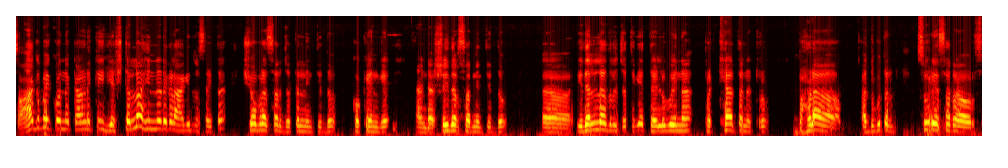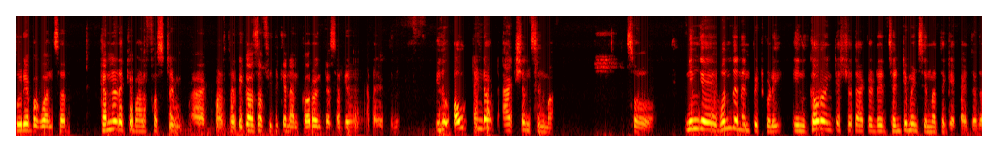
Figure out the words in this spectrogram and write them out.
ಸೊ ಆಗಬೇಕು ಅನ್ನೋ ಕಾರಣಕ್ಕೆ ಎಷ್ಟೆಲ್ಲ ಹಿನ್ನಡೆಗಳಾಗಿದ್ರು ಸಹಿತ ಶೋಭ್ರಾ ಸರ್ ಜೊತೆ ನಿಂತಿದ್ದು ಕೊಕೇನ್ಗೆ ಅಂಡ್ ಶ್ರೀಧರ್ ಸರ್ ನಿಂತಿದ್ದು ಇದೆಲ್ಲದರ ಜೊತೆಗೆ ತೆಲುಗಿನ ಪ್ರಖ್ಯಾತ ನಟರು, ಬಹಳ ಅದ್ಭುತ ಸೂರ್ಯ ಸರ್ ಅವ್ರು, ಸೂರ್ಯ ಭಗವಾನ್ ಸರ್ ಕನ್ನಡಕ್ಕೆ ಬಹಳ ಫಸ್ಟ್ ಟೈಮ್ ಆಕ್ಟ್ ಮಾಡ್ತಾರೆ. ಬಿಕಾಸ್ ಆಫ್ ಇದಕ್ಕೆ ನಾನು ಕೌರವಂಕ ಸರ್ಗೆ ಹೇಳ್ತೀನಿ. ಇದು out and out action cinema. So ನಿಮ್ಗೆ ಒಂದು ನೆನ್ಪಿಟ್ಕೊಳ್ಳಿ ಇನ್ ಕೌರವ್ ವೆಂಕಟೇಶ್ ಜೊತೆ ಹಾಕೊಂಡ್ರೆ ಸೆಂಟಿಮೆಂಟ್ ಸಿನಿಮಾ ತೆಗೆಕಾಯ್ತದ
